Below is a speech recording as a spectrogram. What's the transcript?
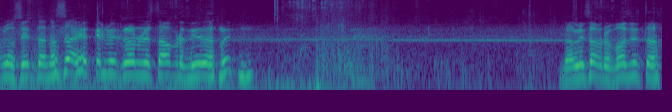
Lo siento, no sabía que el micrófono estaba prendido. No lo hice a propósito.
